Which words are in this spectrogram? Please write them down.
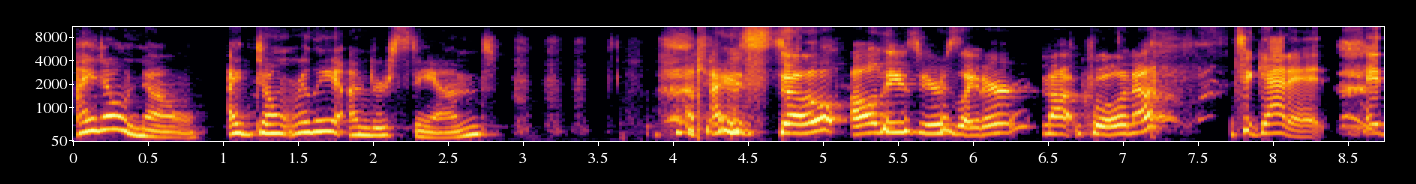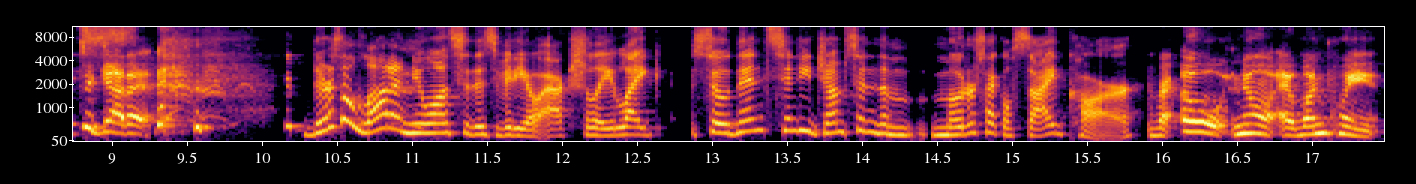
I don't know. I don't really understand. I'm still, all these years later, not cool enough to get it. It's to get it. there's a lot of nuance to this video, actually. Like, so then Cyndi jumps in the motorcycle sidecar. Right. Oh, no. At one point,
